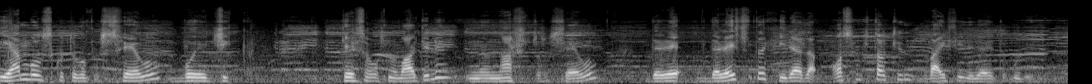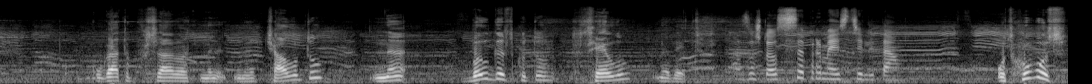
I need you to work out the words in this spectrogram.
Ямболското село Бояджик. Те са основатели на нашето село в далечната 1829 година, когато поставят началото на българското село на Ветер. А защо са се преместили там? От хубост.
